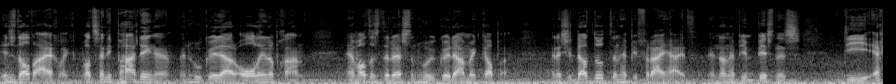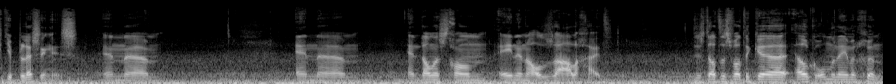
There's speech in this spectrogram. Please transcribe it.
is dat eigenlijk. Wat zijn die paar dingen en hoe kun je daar all in op gaan? En wat is de rest en hoe kun je daarmee kappen? En als je dat doet, dan heb je vrijheid. En dan heb je een business die echt je blessing is. En, um, en, um, en dan is het gewoon een en al zaligheid. Dus dat is wat ik uh, elke ondernemer gun.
